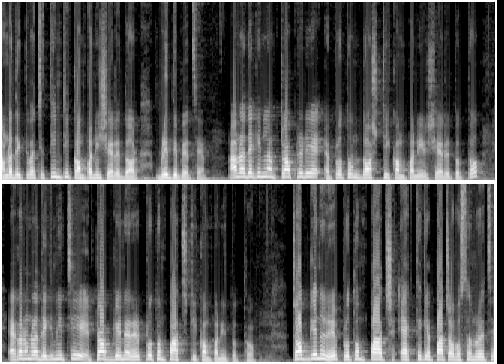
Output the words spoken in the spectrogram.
আমরা দেখতে পাচ্ছি তিনটি কোম্পানি শেয়ারের দর বৃদ্ধি পেয়েছে। আমরা দেখে নিলাম টপ ট্রেডে প্রথম দশটি কোম্পানির শেয়ারের তথ্য। এখন আমরা দেখে নিচ্ছি টপ গেনারের প্রথম পাঁচটি কোম্পানির তথ্য। টপ গেনারের প্রথম পাঁচ, এক থেকে পাঁচ অবস্থান রয়েছে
